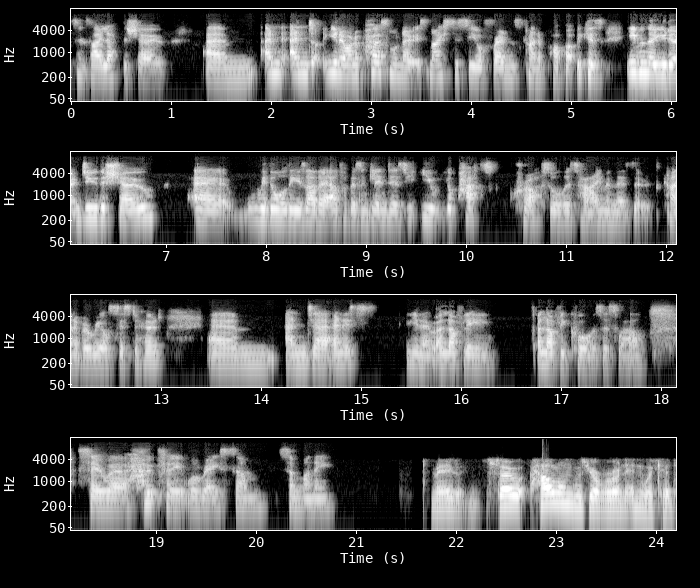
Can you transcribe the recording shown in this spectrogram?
since I left the show. Um, and and you know on a personal note, it's nice to see your friends kind of pop up because even though you don't do the show, uh, with all these other Elphabas and Glindas, you, your paths cross all the time, and there's a kind of a real sisterhood, um, and uh, and it's you know a lovely a lovely cause as well. So uh, hopefully it will raise some some money. Amazing. So how long was your run in Wicked?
